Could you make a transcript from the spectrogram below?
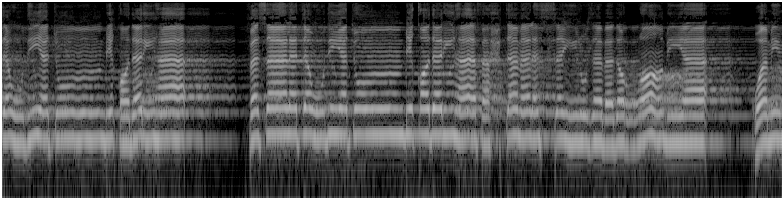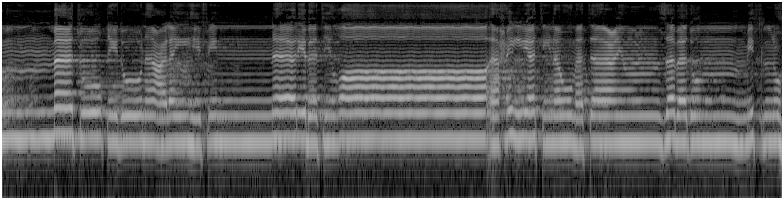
تودية بقدرها فسال تودية بقدرها فاحتمل السيل زبدا رابيا ومما توقدون عليه في النار ابتغاء حلية أو متاع زبد مثله.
